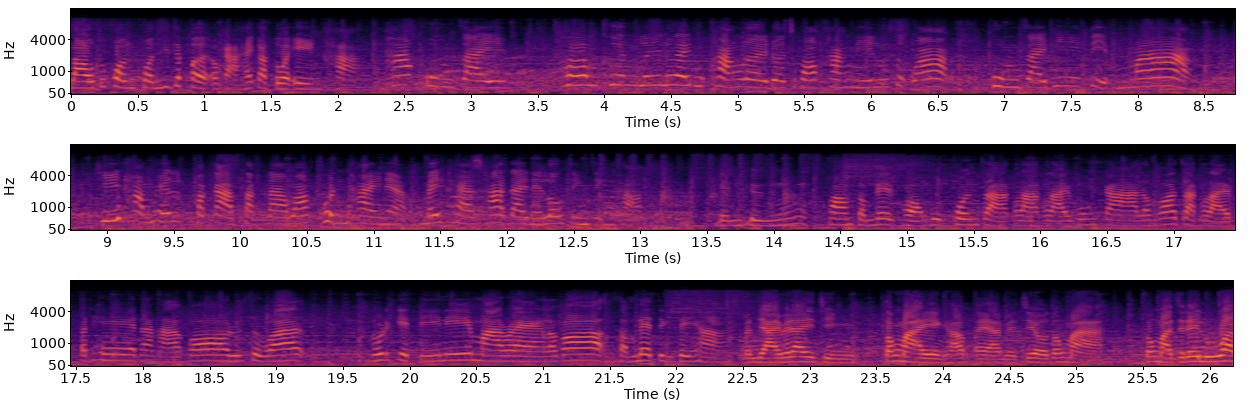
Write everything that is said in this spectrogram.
เราทุกคนควรที่จะเปิดโอกาสให้กับตัวเองค่ะภาคภูมิใจเพิ่มขึ้นเรื่อยๆ ทุกครั้งเลย โดยเฉพาะครั้งนี้รู้สึกว่าภูมิใจพี่นิติมาก ที่ทำให้ประกาศสักดาว่าคนไทยเนี่ยไม่แพ้ชาติใดในโลกจริง ๆ ค่ะ เห็นถึงความสำเร็จของบุคคลจากหลากหลายวงการ แล้วก็จากหลายประเทศนะคะ ก็รู้สึกว่าธุรกิจนี้นี่มาแรงแล้วก็สำเร็จจริงๆค่ะ บรรยายไม่ได้จริงๆ ต้องมาเองครับไออาร์มิเจลต้องมา ต้องมาจะได้รู้ว่า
